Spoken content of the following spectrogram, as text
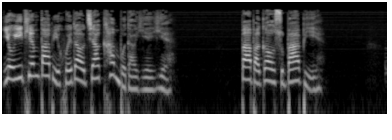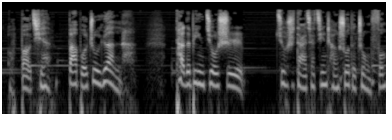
有一天，芭比回到家看不到爷爷。爸爸告诉芭比：“哦，抱歉，巴伯住院了，他的病就是，就是大家经常说的中风。”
